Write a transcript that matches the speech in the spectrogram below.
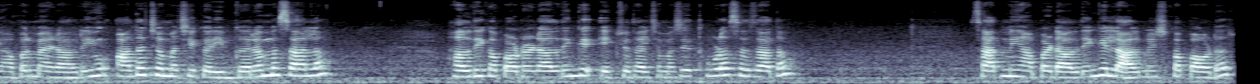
यहाँ पर मैं डाल रही हूँ आधा चम्मच के करीब गरम मसाला। हल्दी का पाउडर डाल देंगे, एक चौथाई चम्मच से थोड़ा सा ज़्यादा। साथ में यहाँ पर डाल देंगे लाल मिर्च का पाउडर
